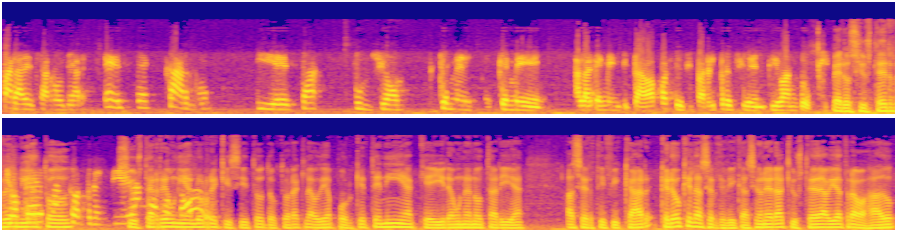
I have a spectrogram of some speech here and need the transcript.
para desarrollar este cargo y esta función que me, que me a la que me invitaba a participar el presidente Iván Duque. Pero si usted reunía todos, si usted reunía los requisitos, doctora Claudia, ¿por qué tenía que ir a una notaría a certificar? Creo que la certificación era que usted había trabajado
